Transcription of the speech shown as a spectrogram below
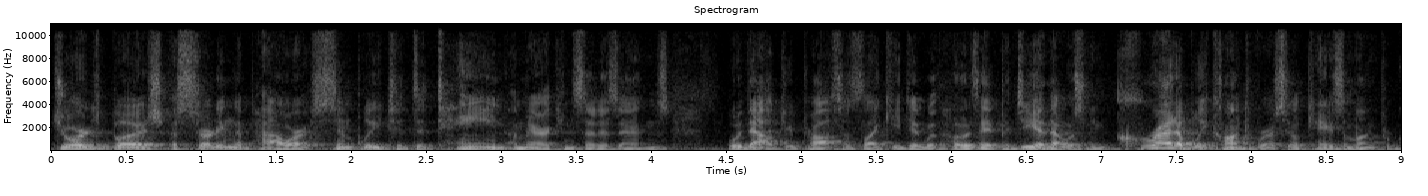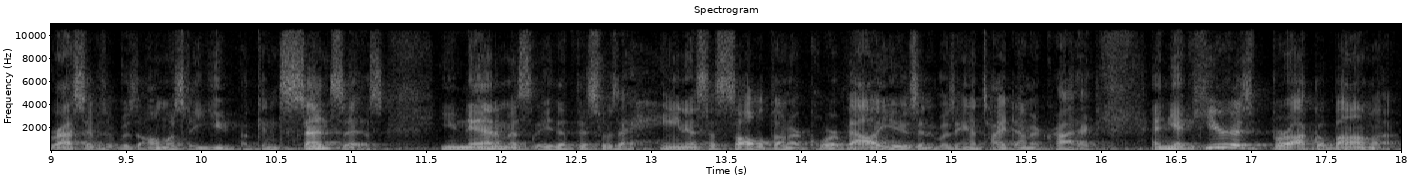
George Bush asserting the power simply to detain American citizens without due process, like he did with Jose Padilla. That was an incredibly controversial case among progressives. It was almost a consensus unanimously that this was a heinous assault on our core values and it was anti democratic. And yet, here is Barack Obama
